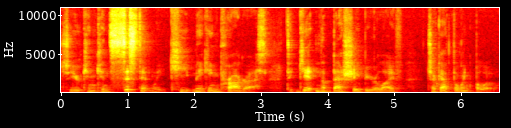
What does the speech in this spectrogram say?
so you can consistently keep making progress to get in the best shape of your life, check out the link below.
